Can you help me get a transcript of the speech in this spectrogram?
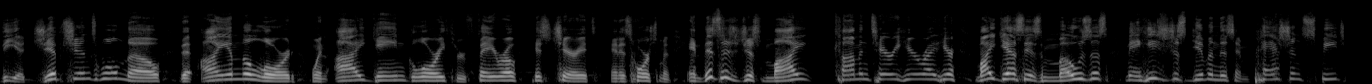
The Egyptians will know that I am the Lord when I gain glory through Pharaoh, his chariots, and his horsemen. And this is just my commentary here, right here. My guess is Moses, man, he's just given this impassioned speech.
